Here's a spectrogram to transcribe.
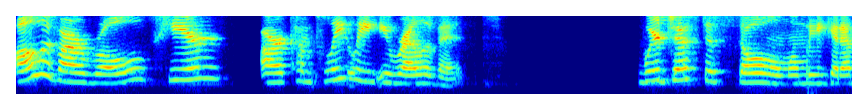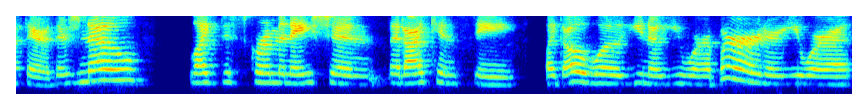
all of our roles here are completely irrelevant. We're just a soul when we get up there. There's no like discrimination that I can see. Like, oh, well, you know, you were a bird or you were a,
